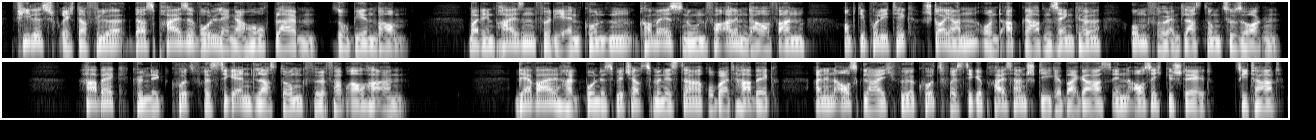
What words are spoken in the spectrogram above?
Vieles spricht dafür, dass Preise wohl länger hoch bleiben, so Birnbaum. Bei den Preisen für die Endkunden komme es nun vor allem darauf an, ob die Politik Steuern und Abgaben senke, um für Entlastung zu sorgen. Habeck kündigt kurzfristige Entlastung für Verbraucher an. Derweil hat Bundeswirtschaftsminister Robert Habeck einen Ausgleich für kurzfristige Preisanstiege bei Gas in Aussicht gestellt. Zitat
